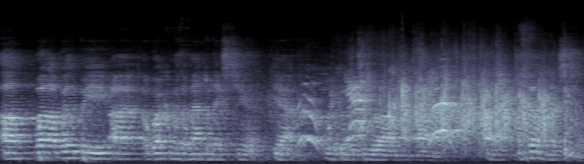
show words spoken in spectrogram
Um, well, I will be uh, working with Armando next year. Yeah, we're going to do um, uh, uh, a film next year.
